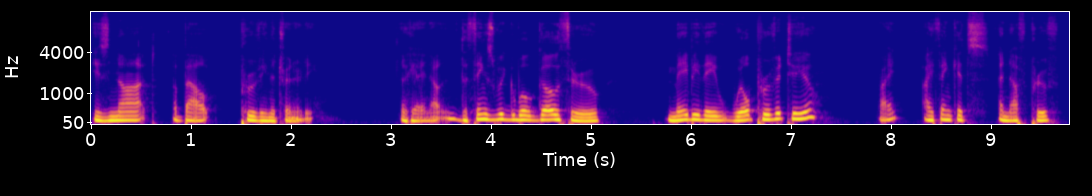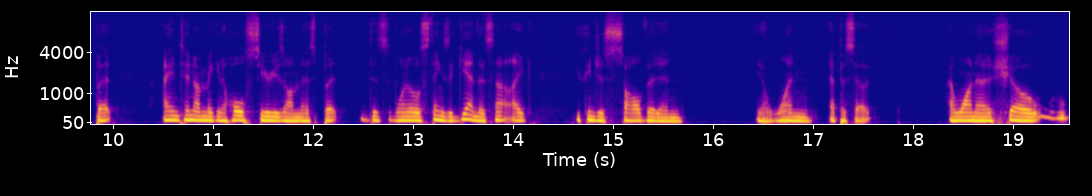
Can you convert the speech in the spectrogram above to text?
is not about proving the Trinity. Okay, now the things we will go through, maybe they will prove it to you, right? I think it's enough proof, but I intend on making a whole series on this. But this is one of those things again that's not like you can just solve it in, you know, one episode. I want to show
